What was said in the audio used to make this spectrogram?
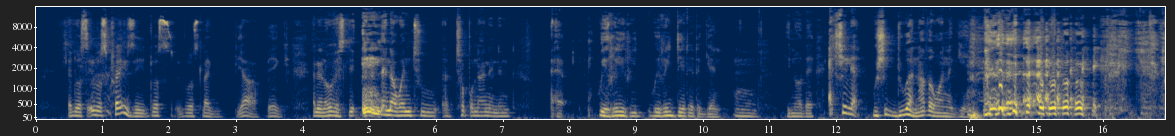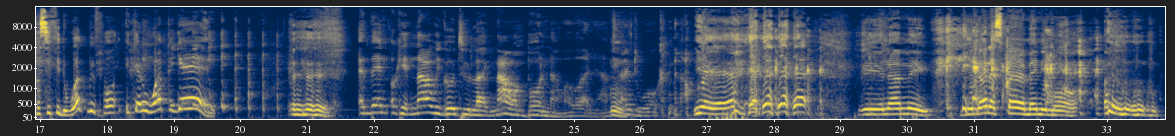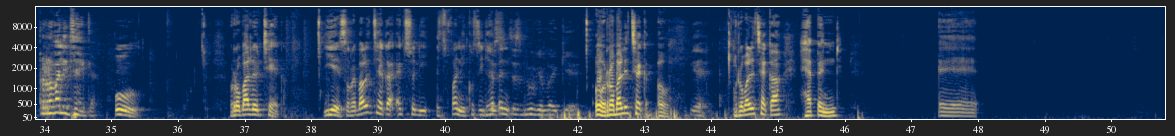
it was it was crazy. It was it was like yeah, big. And then obviously then I went to uh, Triple Nine, and then uh, we re, we redid it again. You know, the actually we should do another one again. Because if it worked before, it can work again. And then, okay, now we go to like, now I'm born now. I'm Mm. starting to walk now. Yeah, yeah, yeah. You know what I mean? You're not a sperm anymore. Roba Letheka. Mm. Roba Letheka. Yes, Roba Letheka actually, it's funny because it happened. Just move your mic here. Oh, Roba Letheka. Oh, Yeah. Roba Letheka happened. Uh,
